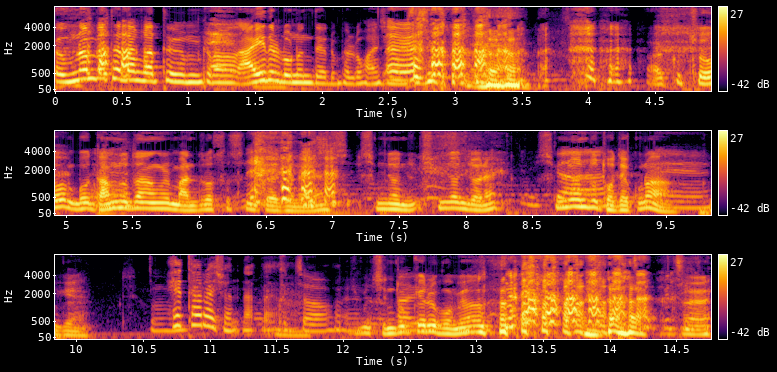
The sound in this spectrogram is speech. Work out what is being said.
음란변태당 같은 그런 아이들 노는 데는 별로 관심 네. 없으시고. 아, 그쵸. 뭐, 남로당을 만들었었으니까, 예전에. 10년, 10년 전에? 10년도 더 됐구나. 네. 그게. 해탈하셨나봐요. 그쵸. 지금 진돗개를 보면. 네.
